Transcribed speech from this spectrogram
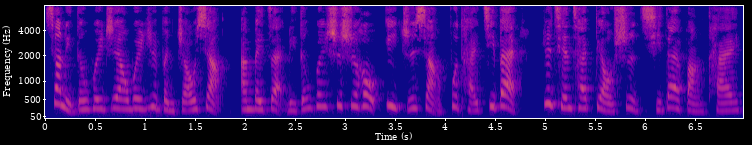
像李登辉这样为日本着想。安倍在李登辉逝世后，一直想赴台祭拜，日前才表示期待访台。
